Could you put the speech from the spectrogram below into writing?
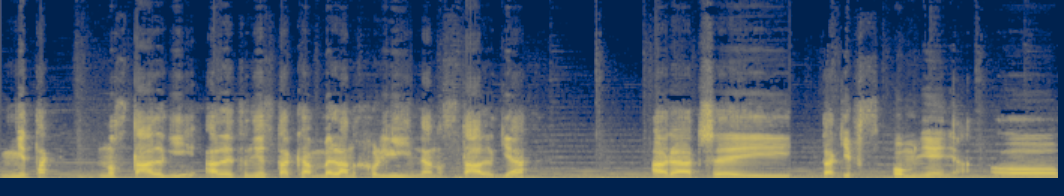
nie tak nostalgii, ale to nie jest taka melancholijna nostalgia, a raczej takie wspomnienia o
